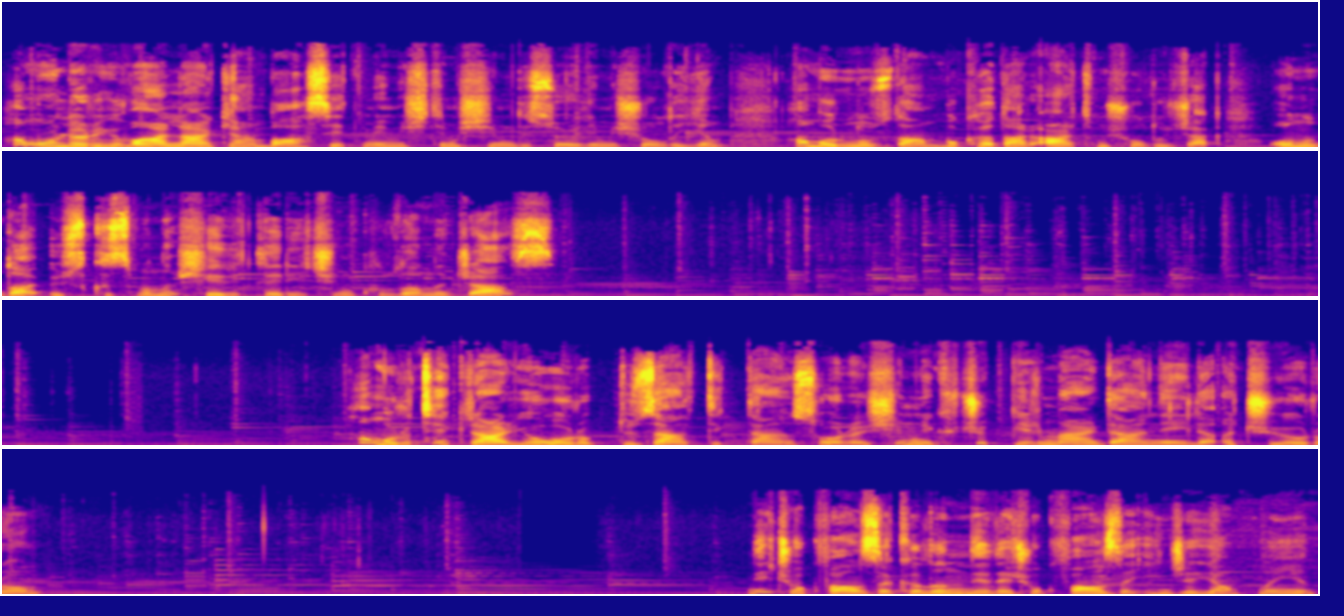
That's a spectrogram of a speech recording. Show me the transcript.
Hamurları yuvarlarken bahsetmemiştim. Şimdi söylemiş olayım. Hamurunuzdan bu kadar artmış olacak. Onu da üst kısmının şeritleri için kullanacağız. Hamuru tekrar yoğurup düzelttikten sonra şimdi küçük bir merdane ile açıyorum. Ne çok fazla kalın ne de çok fazla ince yapmayın.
